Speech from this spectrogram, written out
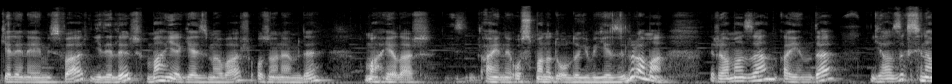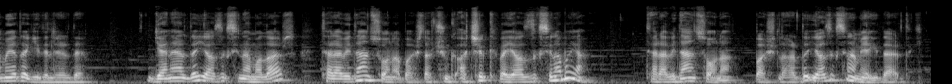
geleneğimiz var. Gidilir. Mahya gezme var o dönemde. Mahyalar aynı Osmanlı'da olduğu gibi gezilir ama Ramazan ayında yazlık sinemaya da gidilirdi. Genelde yazlık sinemalar teraviden sonra başlar. Çünkü açık ve yazlık sinemaya teraviden sonra başlardı. Yazlık sinemaya giderdik.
